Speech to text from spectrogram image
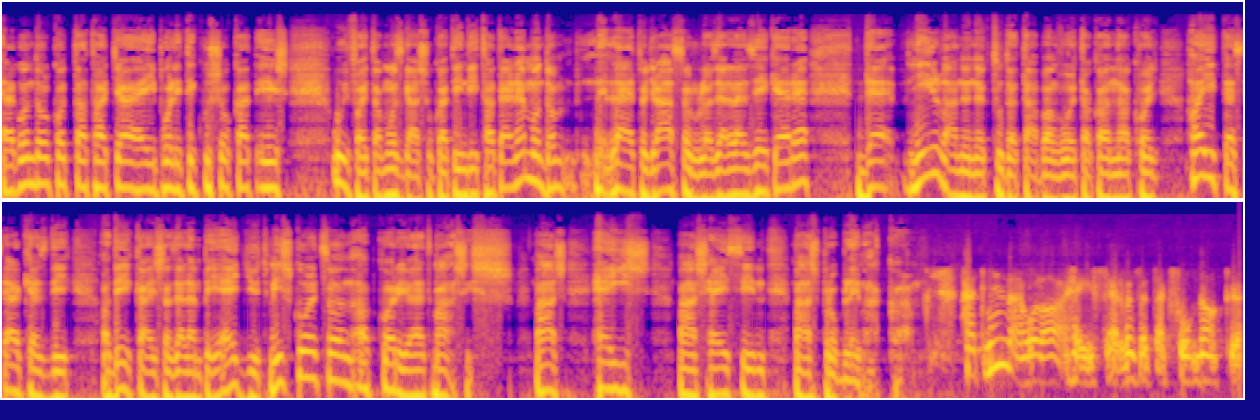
elgondolkodtathatja a helyi politikusokat, és újfajta mozgásokat indíthat el. Nem mondom, lehet, hogy rászorul az ellenzék erre, de nyilván önök tudatában voltak annak, hogy ha itt ezt elkezdi a DK és az LMP együtt Miskolcon, akkor jöhet más is. Más hely is, más helyszín, más problémákkal. Hát mindenhol a helyi szervezetek fognak uh,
